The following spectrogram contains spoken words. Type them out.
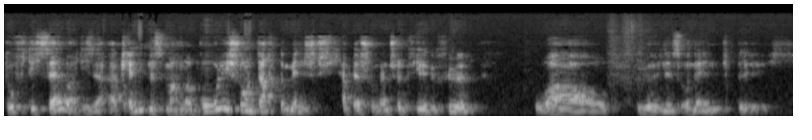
durfte ich selber diese Erkenntnis machen, obwohl ich schon dachte, Mensch, ich habe ja schon ganz schön viel gefühlt. Wow, fühlen ist unendlich.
